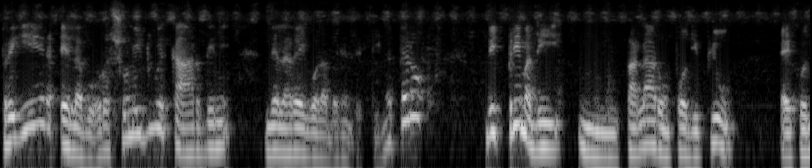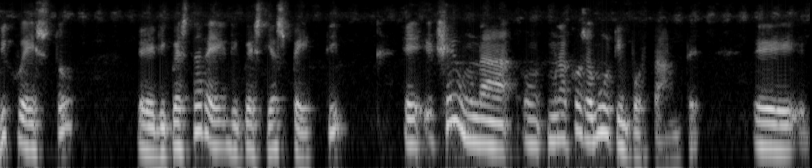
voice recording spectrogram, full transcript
Preghiera e lavoro sono i due cardini della regola benedettina. Però di, prima di mh, parlare un po' di più ecco, di questo, eh, di, re, di, questi aspetti, eh, c'è una, una, cosa molto importante. Eh,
